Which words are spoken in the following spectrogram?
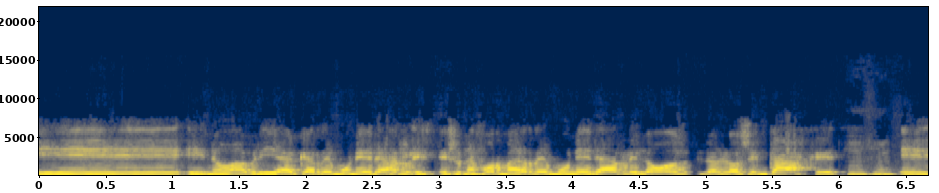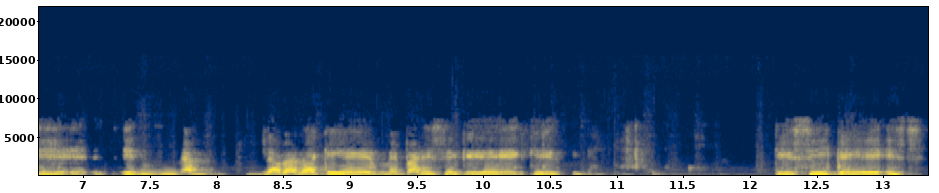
y, no habría que remunerarle, es una forma de remunerarle los, los encajes. Eh, la verdad que me parece que, que, sí, que es,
